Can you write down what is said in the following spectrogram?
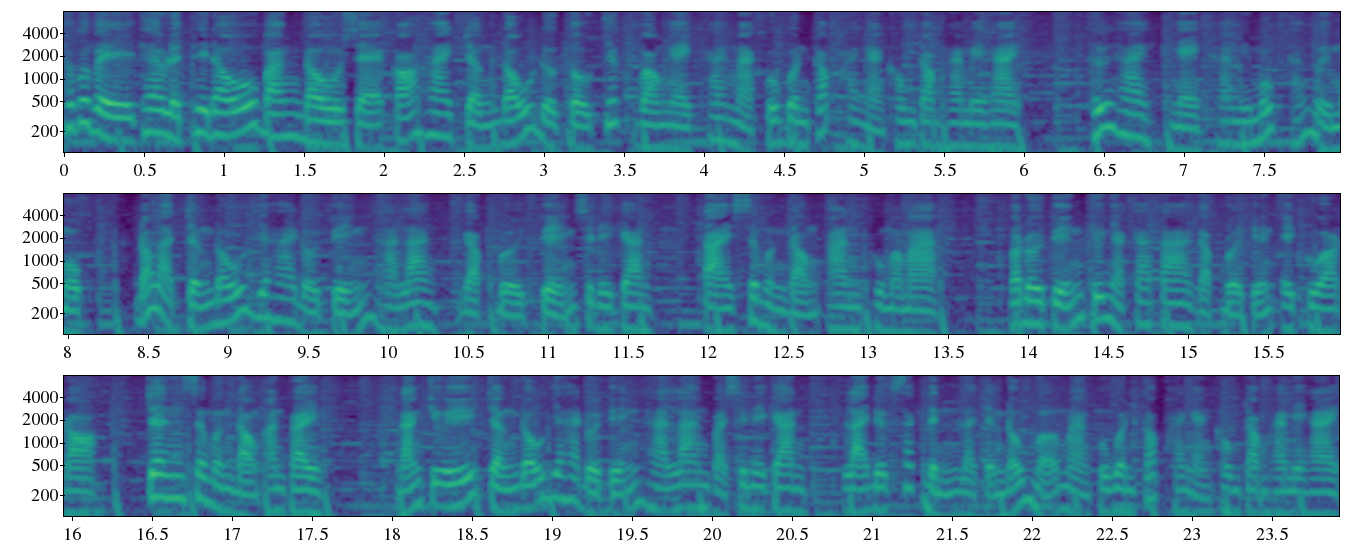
Thưa quý vị, theo lịch thi đấu ban đầu sẽ có hai trận đấu được tổ chức vào ngày khai mạc của World Cup 2022. Thứ hai, ngày 21 tháng 11, Đó là trận đấu giữa hai đội tuyển Hà Lan gặp đội tuyển Senegal tại sân vận động Al Thumama và đội tuyển chủ nhà Qatar gặp đội tuyển Ecuador trên sân vận động Anpay. Đáng chú ý, trận đấu giữa hai đội tuyển Hà Lan và Senegal lại được xác định là trận đấu mở màn của World Cup 2022.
